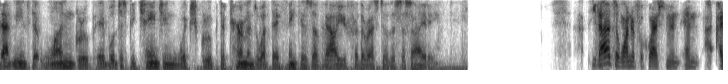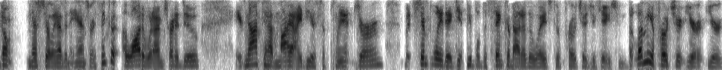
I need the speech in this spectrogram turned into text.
that means that one group, it will just be changing which group determines what they think is of value for the rest of the society. You know, that's a wonderful question, and, and I don't necessarily have an answer. I think a lot of what I'm trying to do is not to have my ideas supplant germ, but simply to get people to think about other ways to approach education. But let me approach your, your, your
